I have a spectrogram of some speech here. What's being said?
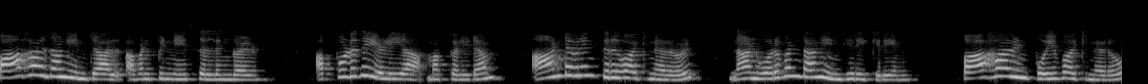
பாகால் தான் என்றால் அவன் பின்னே செல்லுங்கள். அப்பொழுது எளியா மக்களிடம் ஆண்டவரின் திருவாக்கினருள் நான் ஒருவன்தான் எஞ்சியிருக்கிறேன் பாகாலின் பொய்வாக்கினரோ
